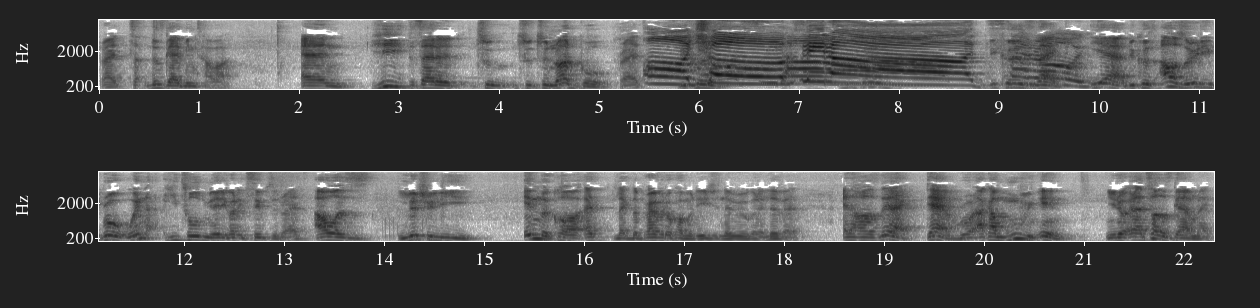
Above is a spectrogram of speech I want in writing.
Right, T- this guy being Tawa, and he decided to to to not go. Right. Oh, Because- sweetheart. because Tyrone. like yeah because i was already bro when he told me that he got accepted right i was literally in the car at like the private accommodation that we were gonna live at. And i was there like damn bro like i'm moving in. You know and i tell this guy i'm like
